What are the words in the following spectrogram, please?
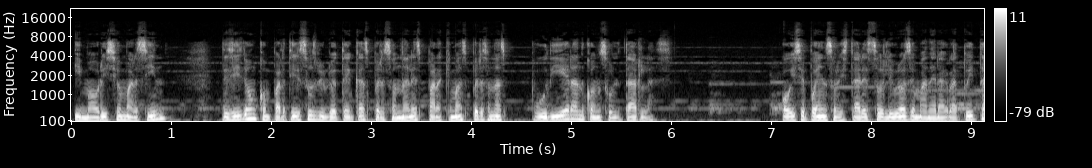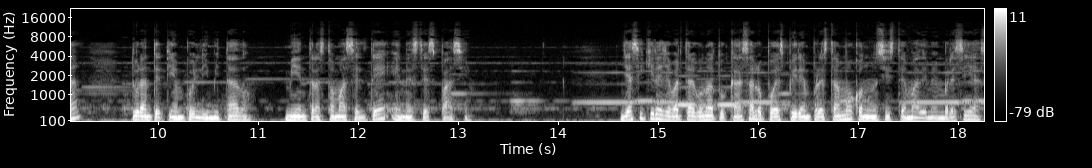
y Mauricio Marcín decidieron compartir sus bibliotecas personales para que más personas pudieran consultarlas. Hoy se pueden solicitar estos libros de manera gratuita durante tiempo ilimitado, mientras tomas el té en este espacio. Ya si quieres llevarte alguno a tu casa, lo puedes pedir en préstamo con un sistema de membresías.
